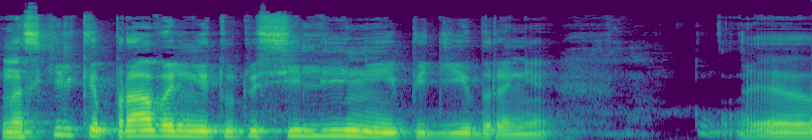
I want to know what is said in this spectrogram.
наскільки правильні тут усі лінії підібрані. Е,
